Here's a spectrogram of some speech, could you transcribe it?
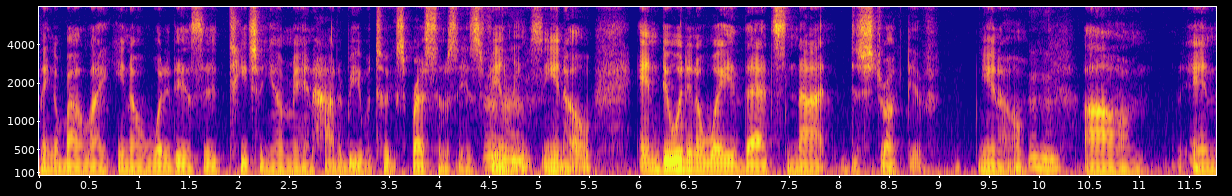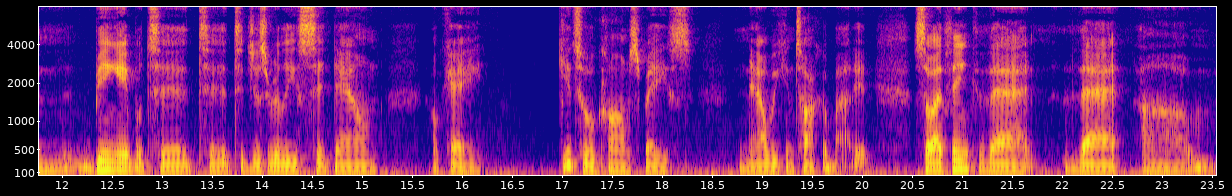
think about like you know what it is to teach a young man how to be able to express his, his mm-hmm. feelings mm-hmm. you know and do it in a way that's not destructive you know mm-hmm. um, and being able to to to just really sit down okay get to a calm space now we can talk about it. So I think that that um,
